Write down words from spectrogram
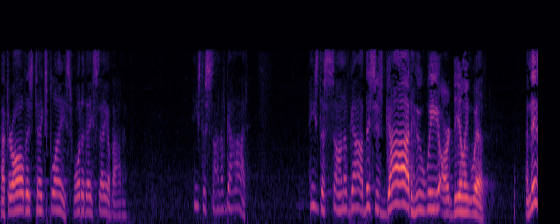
after all this takes place, what do they say about him? He's the Son of God. He's the Son of God. This is God who we are dealing with. And this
